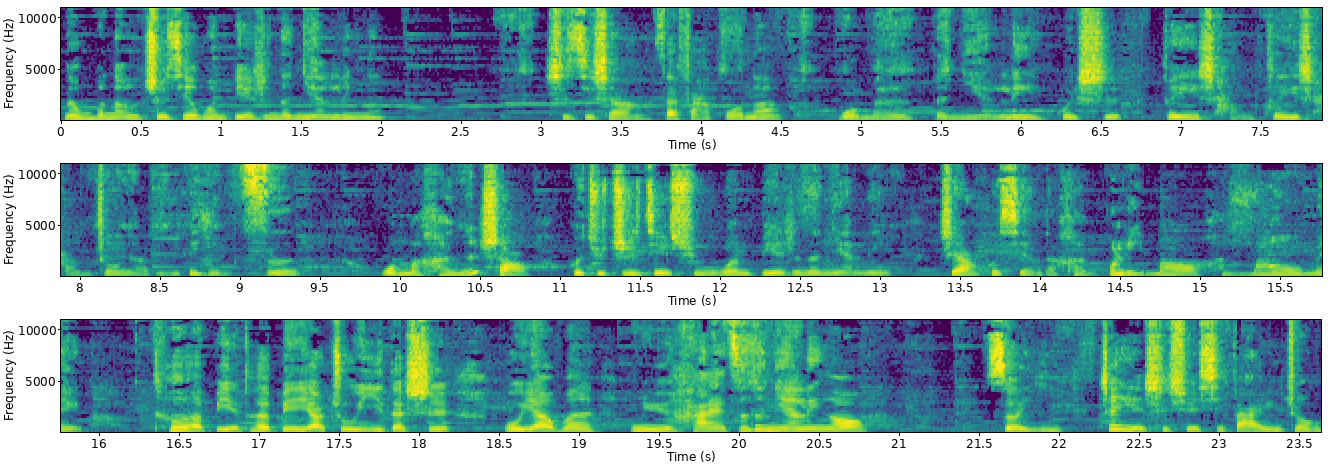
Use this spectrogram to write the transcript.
能不能直接问别人的年龄呢？实际上，在法国呢，我们的年龄会是非常非常重要的一个隐私。我们很少会去直接询问别人的年龄，这样会显得很不礼貌、很冒昧。特别特别要注意的是，不要问女孩子的年龄哦。所以，这也是学习法语中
